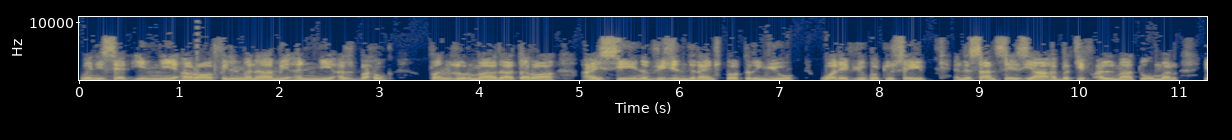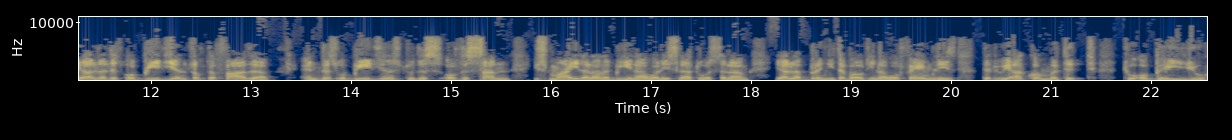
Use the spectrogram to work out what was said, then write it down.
when he said inni ara fil manami anni azbahuk Fanzur I see in a vision that I'm slaughtering you. What have you got to say? And the son says, Ya Abatif al Matumar, Ya Allah, this obedience of the father and this obedience to this of the son, Ismail ala Nabina wasalam, Ya Allah, bring it about in our families that we are committed to obey you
